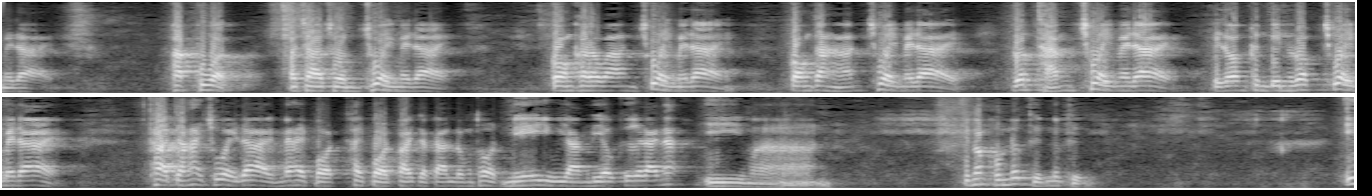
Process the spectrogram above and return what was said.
ไม่ได้พรรคพวกประชาชนช่วยไม่ได้ กองคาราวานช่วยไม่ได้ กองทหารช่วยไม่ได้ รถถังช่วยไม่ได้ไปรองเครื่องบินรบช่วยไม่ได้ ถ้าจะให้ช่วยได้ ไม่ให้ปลอดให้ปลอดภัยจากการลงโทษมีอยู่อย่างเดียวคืออะไรนะอีมานพี่น้องผมนึกถึงนึกถึง อี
